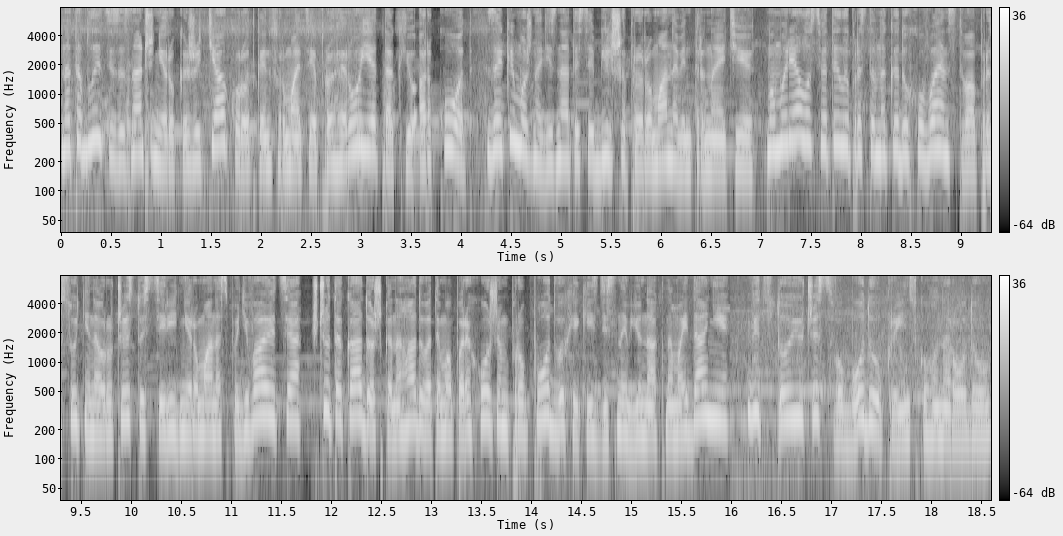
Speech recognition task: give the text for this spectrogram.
На таблиці зазначені роки життя, коротка інформація про героя та QR-код, за яким можна дізнатися більше про Романа в інтернеті. Меморіал освятили представники духовенства. Присутні на урочистості рідні Романа сподіваються, що така дошка нагадуватиме перехожим про подвиг, який здійснив юнак на майдані, відстоюючи свободу українського народу.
